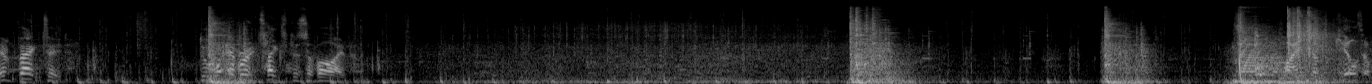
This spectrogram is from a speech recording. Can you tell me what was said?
Infected. Do whatever it takes to survive. Find them, kills them.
